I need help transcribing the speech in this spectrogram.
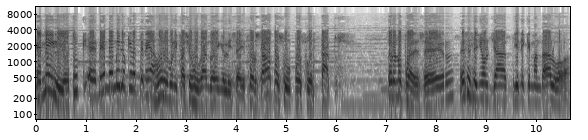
Emilio, tú, eh, Em- Emilio quiere tener a Jorge Bonifacio jugando ahí en el Licey, forzado por su por su estatus. Pero no puede ser. Ese señor ya tiene que mandarlo a-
